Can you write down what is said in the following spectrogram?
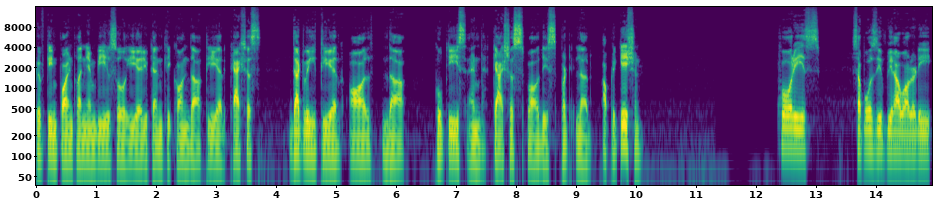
15.1 MB so here you can click on the clear caches. That will clear all the cookies and caches for this particular application. Four is suppose if we have already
